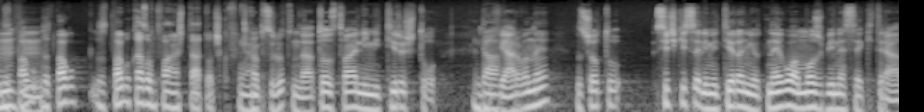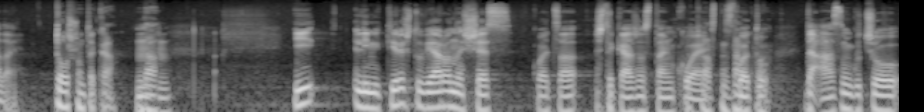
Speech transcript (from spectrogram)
Затова, го, затова, го, затова го казвам това нещо, тази точка в момента. Абсолютно, да. Тоест това е лимитиращо Да, вярване, защото всички са лимитирани от него, а може би не всеки трябва да е. точно така. Да. Мгм. И лимитиращо вярване 6, което ще кажа Стан кое е. аз не знам което, кое. Да, аз съм го чул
